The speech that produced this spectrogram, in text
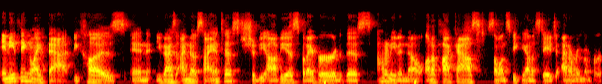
anything like that. Because, and you guys, I'm no scientist, should be obvious, but I heard this, I don't even know, on a podcast, someone speaking on a stage, I don't remember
